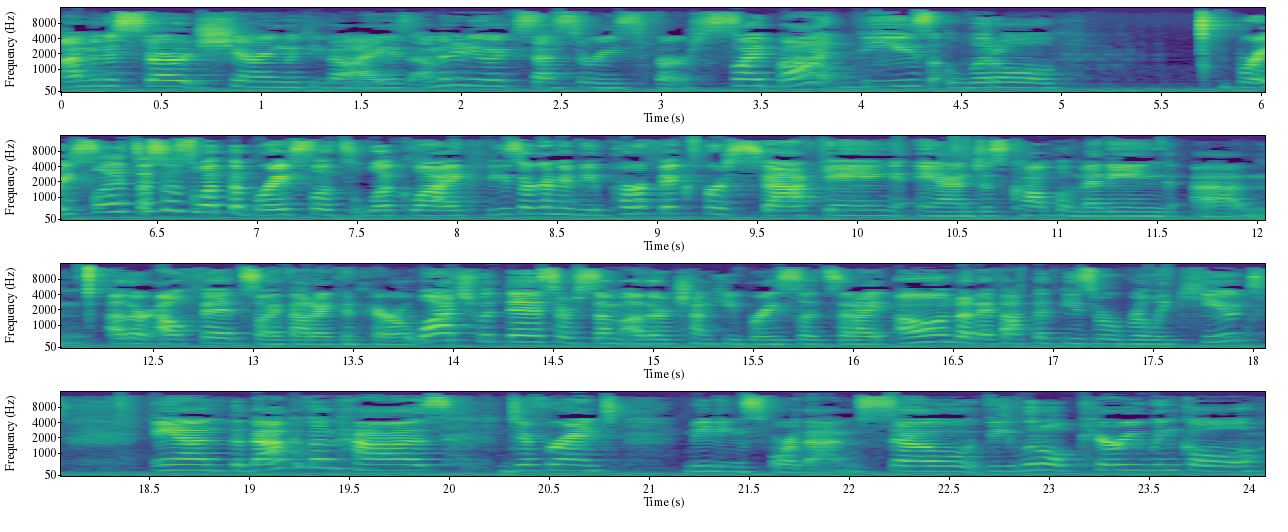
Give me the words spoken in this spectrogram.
I'm gonna start sharing with you guys, I'm gonna do accessories first. So I bought these little bracelets. This is what the bracelets look like. These are gonna be perfect for stacking and just complementing um, other outfits. So I thought I could pair a watch with this or some other chunky bracelets that I own, but I thought that these were really cute. And the back of them has different meanings for them. So the little periwinkle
